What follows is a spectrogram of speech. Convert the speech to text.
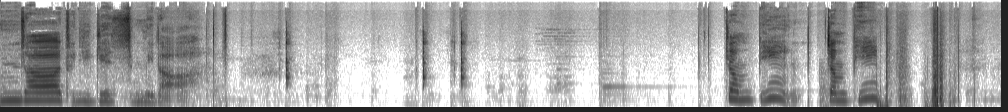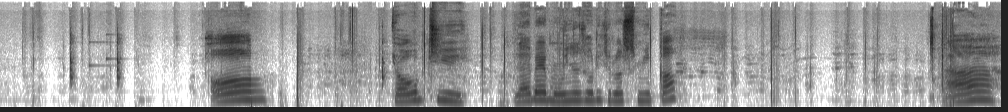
인사드리겠습니다. 점핑, 점핑. 어, 경험치 레벨 모이는 소리 들었습니까? 아,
